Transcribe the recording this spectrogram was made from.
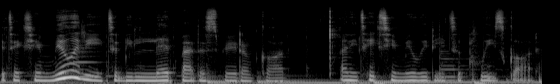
It takes humility to be led by the Spirit of God. And it takes humility to please God.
